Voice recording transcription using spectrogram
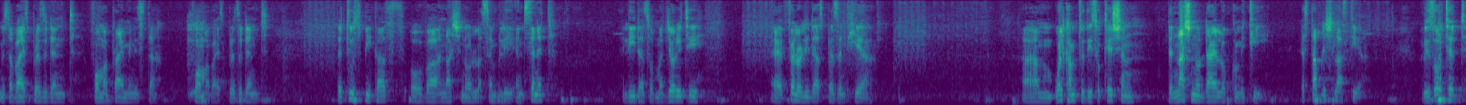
Mr. Vice President, former Prime Minister, former Vice President, the two speakers of our National Assembly and Senate, leaders of majority, uh, fellow leaders present here. Um, welcome to this occasion. The National Dialogue Committee, established last year, resulted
